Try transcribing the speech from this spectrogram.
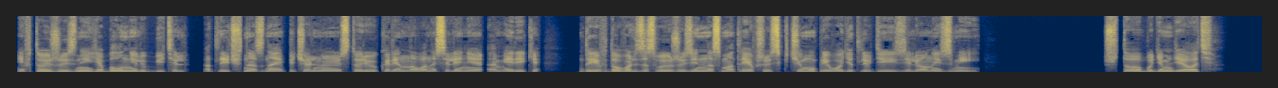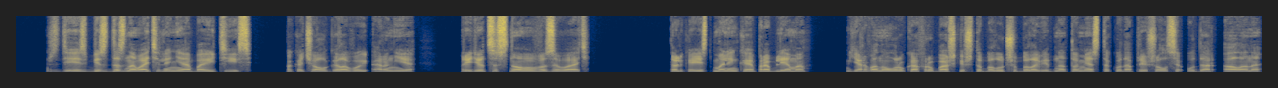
И в той жизни я был не любитель, отлично зная печальную историю коренного населения Америки, да и вдоволь за свою жизнь насмотревшись, к чему приводит людей зеленый змей. «Что будем делать?» «Здесь без дознавателя не обойтись», — покачал головой Арнье. «Придется снова вызывать». «Только есть маленькая проблема». Я рванул рукав рубашки, чтобы лучше было видно то место, куда пришелся удар Алана.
